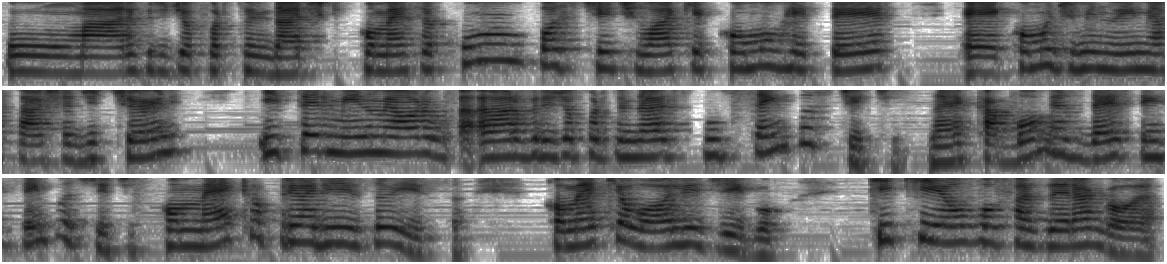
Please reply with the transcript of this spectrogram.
uma árvore de oportunidade que começa com um post-it lá, que é como reter, é, como diminuir minha taxa de churn, e termino minha árvore de oportunidades com 100 post-its, né? Acabou minhas 10, tem 100 post-its. Como é que eu priorizo isso? Como é que eu olho e digo, que, que eu vou fazer agora?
